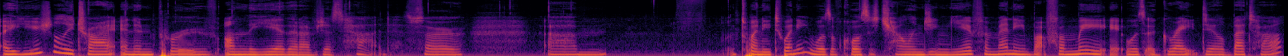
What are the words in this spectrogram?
I usually try and improve on the year that I've just had. So, um, 2020 was, of course, a challenging year for many, but for me, it was a great deal better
